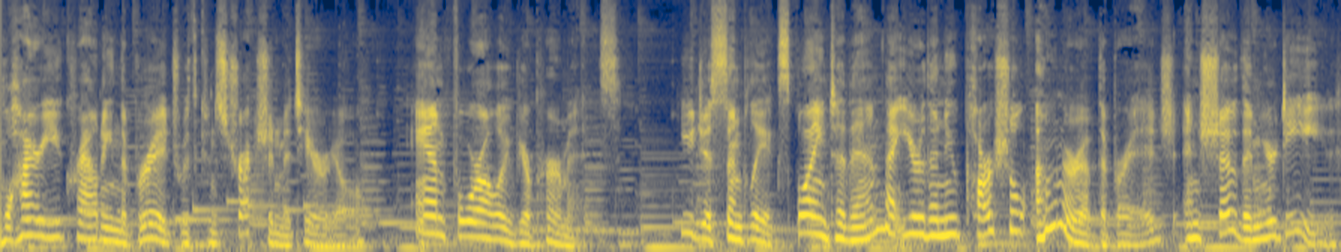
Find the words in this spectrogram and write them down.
Why are you crowding the bridge with construction material and for all of your permits? You just simply explain to them that you're the new partial owner of the bridge and show them your deed.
